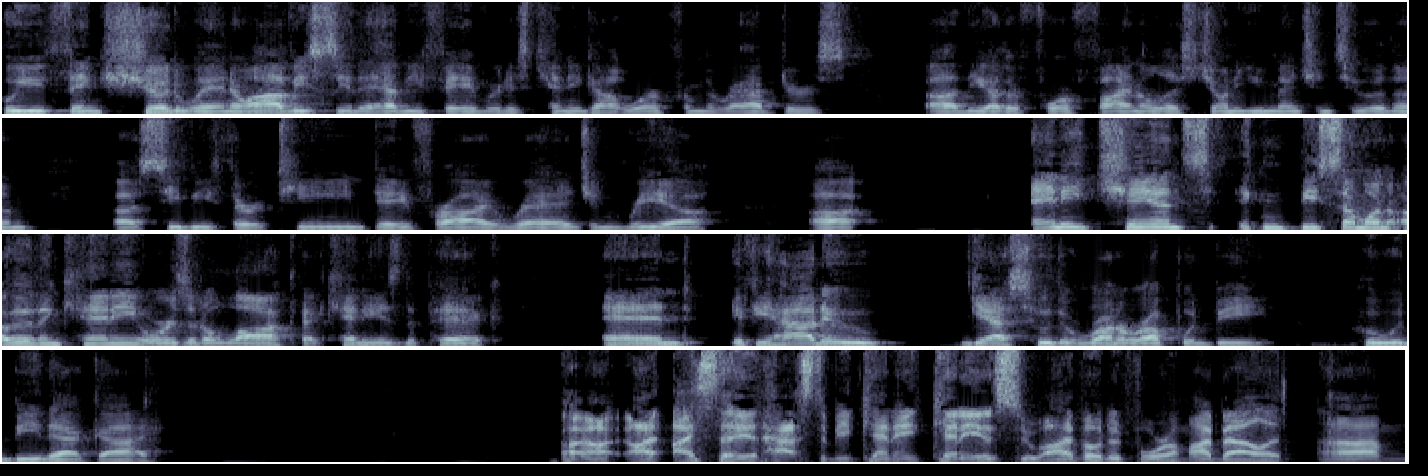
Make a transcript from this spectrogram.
who you think should win. Now, obviously, the heavy favorite is Kenny Got Work from the Raptors. Uh, the other four finalists, Jonah, you mentioned two of them uh, CB13, Day Fry, Reg, and Rhea. Uh, any chance it can be someone other than Kenny, or is it a lock that Kenny is the pick? And if you had to guess who the runner up would be, who would be that guy? I, I, I, say it has to be Kenny. Kenny is who I voted for on my ballot. Um,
